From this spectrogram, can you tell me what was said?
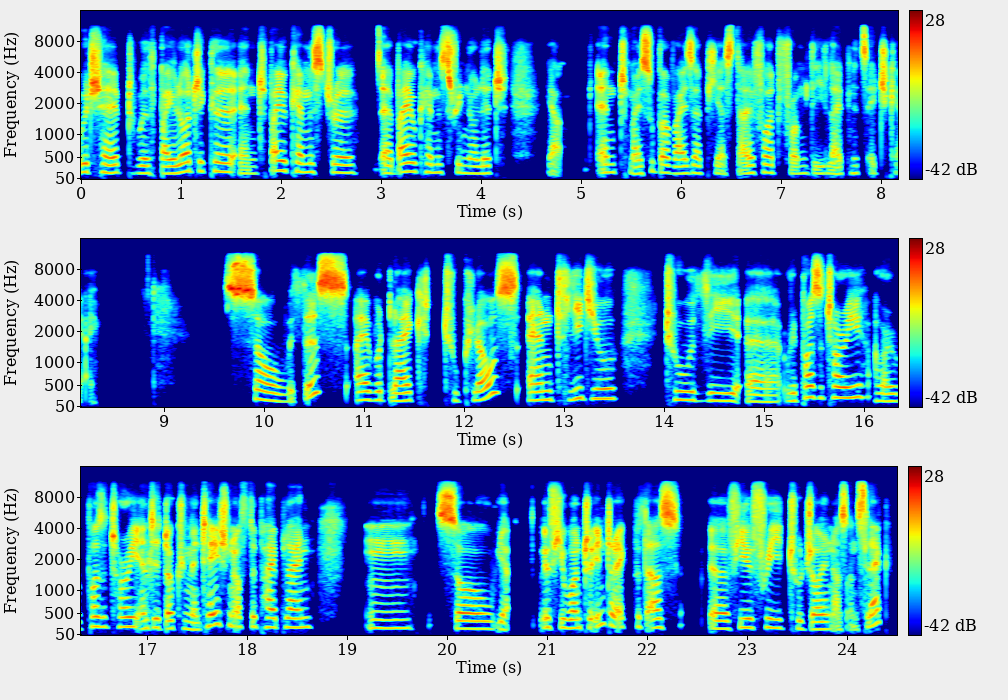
which helped with biological and biochemistry, uh, biochemistry knowledge. Yeah, and my supervisor, Pierre Stallforth from the Leibniz HKI. So with this, I would like to close and lead you to the uh, repository, our repository and the documentation of the pipeline. Mm, so yeah, if you want to interact with us, uh, feel free to join us on Slack.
